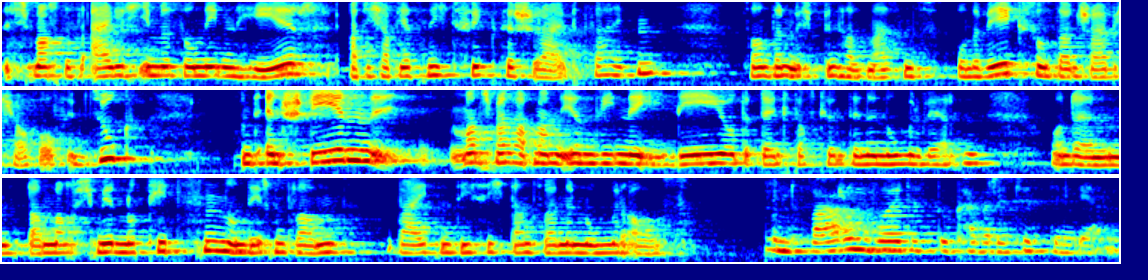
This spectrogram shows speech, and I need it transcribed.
ich mache das eigentlich immer so nebenher. Also ich habe jetzt nicht fixe Schreibzeiten, sondern ich bin halt meistens unterwegs und dann schreibe ich auch oft im Zug. Und entstehen manchmal hat man irgendwie eine Idee oder denkt, das könnte eine Nummer werden. Und ähm, dann mache ich mir Notizen und irgendwann weiten die sich dann zu einer Nummer aus. Und warum wolltest du Kabarettistin werden?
